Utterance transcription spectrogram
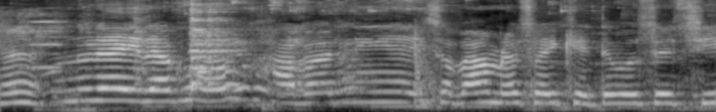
হ্যাঁ। বন্ধুরা এই দেখো খাবার নিয়ে এইসব আমরা সবাই খেতে বসেছি।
